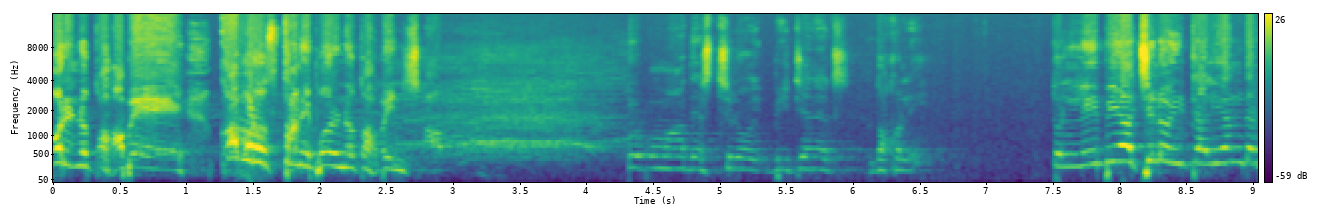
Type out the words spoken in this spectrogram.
পরিণত হবে, কবরস্থানে পরিণত হবে ইনশাল্লাহ উপমহাদেশ ছিল ব্রিটেনের দখলে, তো লিবিয়া ছিল ইটালিয়ানদের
